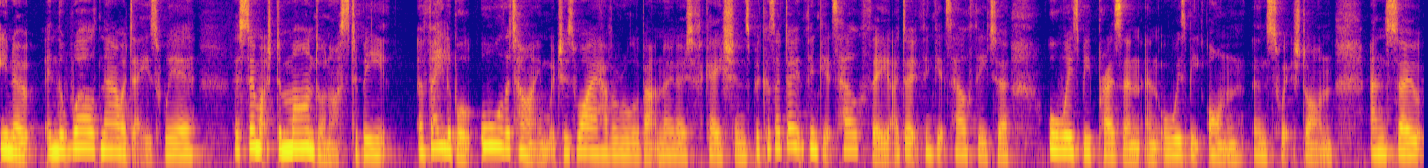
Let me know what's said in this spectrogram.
you know, in the world nowadays, we're there's so much demand on us to be available all the time, which is why I have a rule about no notifications because I don't think it's healthy. I don't think it's healthy to always be present and always be on and switched on. And so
